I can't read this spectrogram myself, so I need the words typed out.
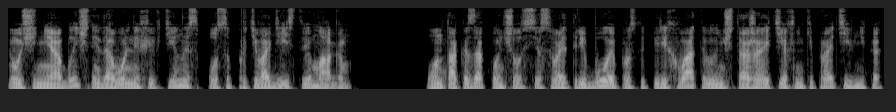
Очень необычный и довольно эффективный способ противодействия магам. Он так и закончил все свои три боя, просто перехватывая и уничтожая техники противника,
